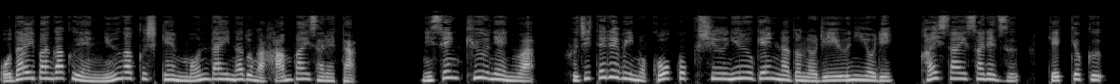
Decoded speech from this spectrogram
お台場学園入学試験問題などが販売された。2009年は、フジテレビの広告収入減などの理由により、開催されず、結局、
